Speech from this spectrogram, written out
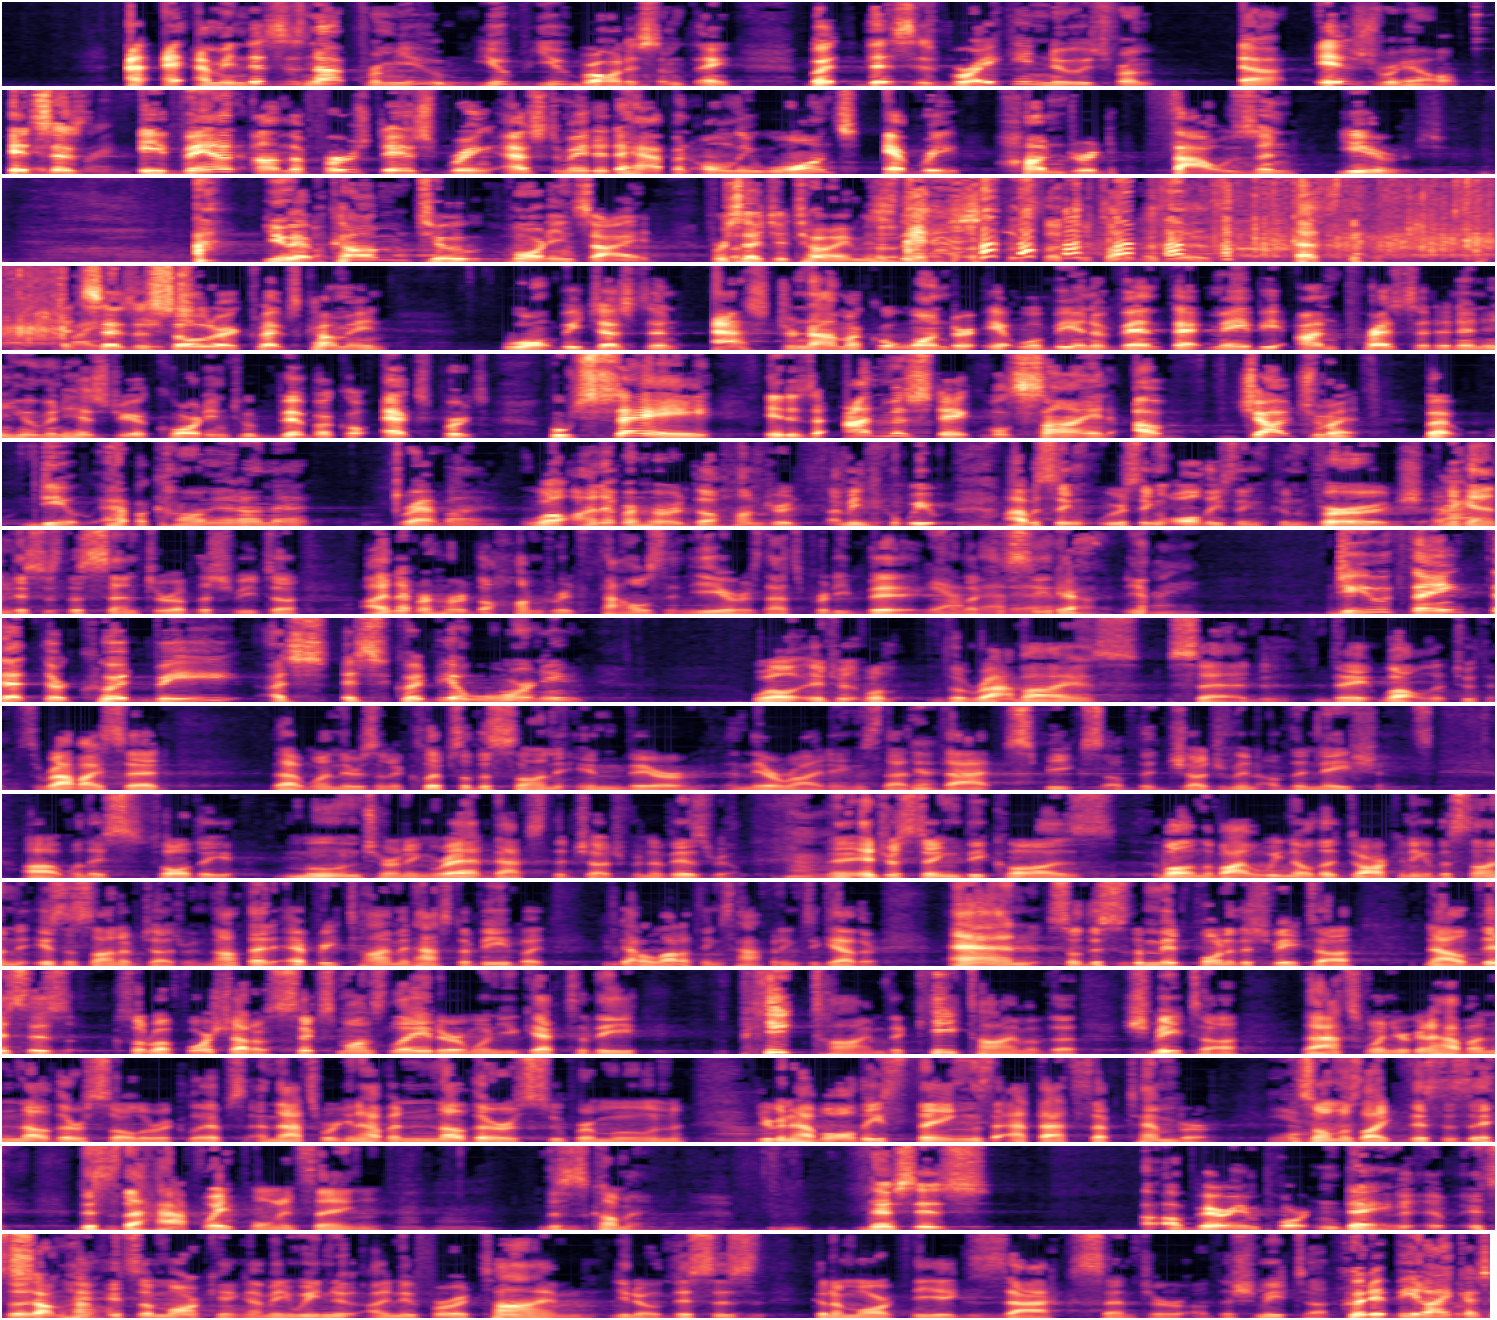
I, I- mean, this is not from you. You, you brought us some things. But this is breaking news from uh, Israel. It says, spring. event on the first day of spring estimated to happen only once every 100,000 years. You have come to Morningside for such a time as this. Such a time as this. Esther. It By says a solar eclipse coming won't be just an astronomical wonder. It will be an event that may be unprecedented in human history, according to biblical experts who say it is an unmistakable sign of judgment. But do you have a comment on that, Rabbi? Well, I never heard the hundred. I mean, we I was seeing we were seeing all these things converge, and again, this is the center of the Shemitah. I never heard the 100,000 years. That's pretty big. Yeah, I'd like that to see that. Yeah. Right. Do you think that there could be a, it could be a warning? Well, inter- well, the rabbis said they well, two things. The rabbis said that when there's an eclipse of the sun in their in their writings, that Yeah. that speaks of the judgment of the nations. Uh, when they saw the moon turning red, that's the judgment of Israel. And interesting because, well, in the Bible, we know the darkening of the sun is a sign of judgment. Not that every time it has to be, but you've got a lot of things happening together. And so this is the midpoint of the Shemitah. Now, this is sort of a foreshadow. Six months later, when you get to the peak time, the key time of the Shemitah, that's when you're going to have another solar eclipse, and that's where you're going to have another supermoon. You're going to have all these things at that September. It's almost like this is a this is the halfway point saying mm-hmm. this is coming. This is a very important day. It's a somehow. it's a marking. I mean, we knew I knew for a time, you know, this is going to mark the exact center of the Shemitah. Could it be like a,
